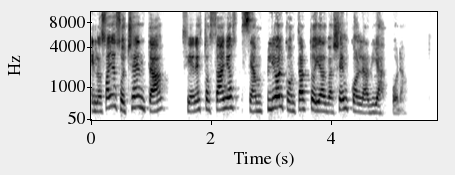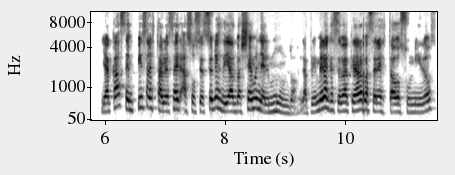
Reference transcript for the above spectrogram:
En los años 80, si en estos años se amplió el contacto de Yad Vashem con la diáspora. Y acá se empiezan a establecer asociaciones de Yad Vashem en el mundo. La primera que se va a crear va a ser en Estados Unidos,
